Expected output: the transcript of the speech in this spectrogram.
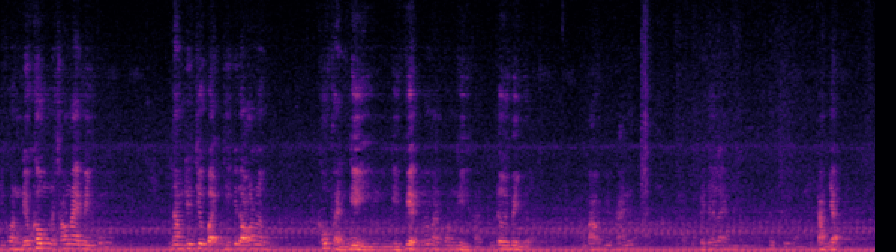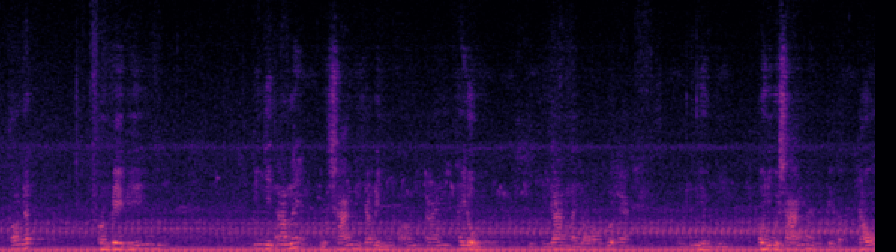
chứ còn nếu không là sau này mình cũng nằm trên giường bệnh thì cái đó là không phải nghỉ nghỉ việc nữa mà còn nghỉ cả đời mình nữa. Bao nhiêu cái nữa? Cái đấy là em thực sự là cảm nhận rõ nhất. Còn về cái cái nhịn ăn ấy buổi sáng thì gia đình cũng có những cái thay đổi. Thì thời gian là do vợ em cũng nhiều thì hầu như buổi sáng là kể cả cháu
